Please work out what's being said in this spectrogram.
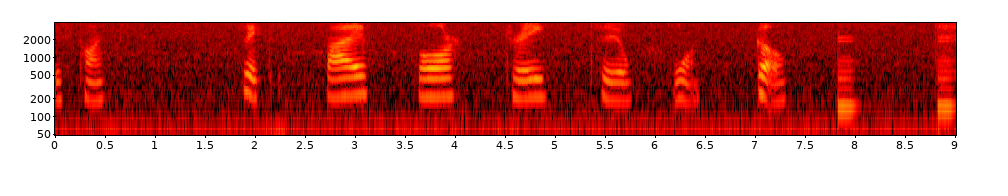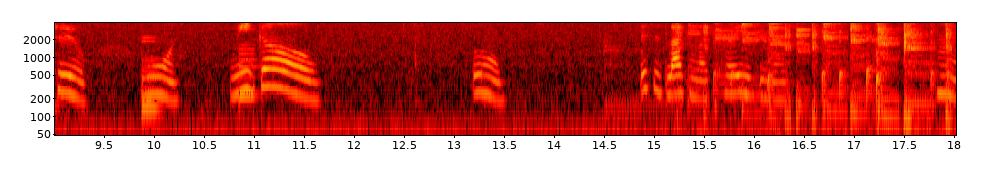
this time. Six, five, four, three, two, one. Go. Two, one. We go. Boom. This is lagging like crazy, man. Hmm.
